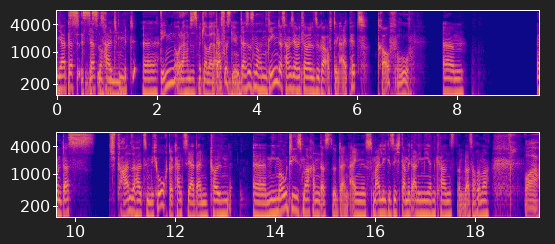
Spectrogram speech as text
Ja, das ist, ist das, das ist halt mit äh, Ding oder haben sie es mittlerweile das aufgegeben? Ist, das ist noch ein Ding, das haben sie ja mittlerweile sogar auf den iPads drauf. Oh. Ähm, und das fahren sie halt ziemlich hoch. Da kannst du ja deinen tollen äh, Memojis machen, dass du dein eigenes Smiley-Gesicht damit animieren kannst und was auch immer. Boah,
